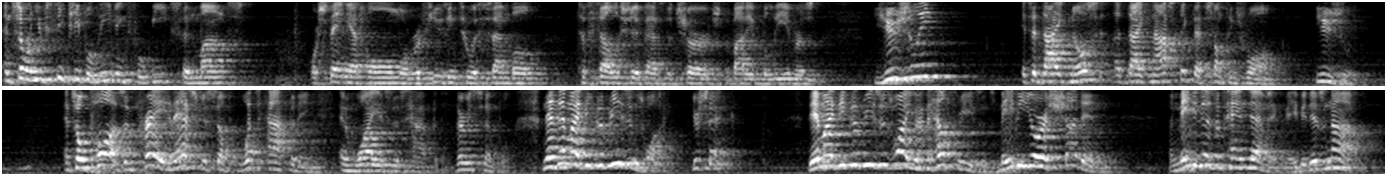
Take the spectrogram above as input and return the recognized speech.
And so when you see people leaving for weeks and months, or staying at home, or refusing to assemble to fellowship as the church, the body of believers, usually it's a, diagnose, a diagnostic that something's wrong. Usually. And so pause and pray and ask yourself, what's happening and why is this happening? Very simple. Now, there might be good reasons why you're sick. There might be good reasons why you have health reasons. Maybe you're a shut in. And maybe there's a pandemic. Maybe there's not.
